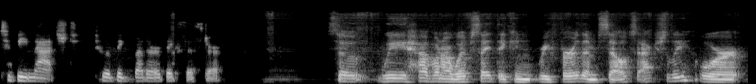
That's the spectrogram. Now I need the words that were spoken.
to be matched to a big brother or big sister? So we have on our website they can refer themselves actually, or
